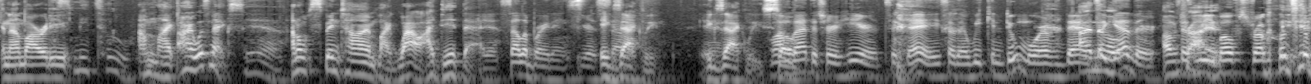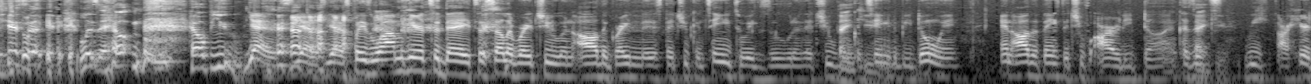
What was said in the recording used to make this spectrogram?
and I'm already, It's me too. I'm like, all right, what's next? Yeah. I don't spend time like, wow, I did that. Yeah, celebrating yourself. Exactly, Yeah. exactly. Well, so I'm glad that you're here today so that we can do more of that know. together. I'm since trying. we both struggle to do it. Listen, help me, help you. Yes, yes, yes, please. Well, I'm here today to celebrate you and all the greatness that you continue to exude and that you will Thank you. continue to be doing and all the things that you've already done. Because you. we are here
